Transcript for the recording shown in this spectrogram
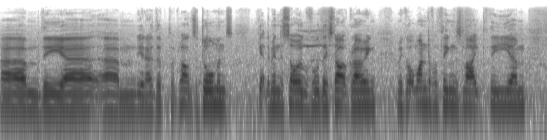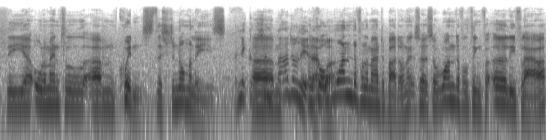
Um, the uh, um, you know the, the plants are dormant. Get them in the soil before they start growing. We've got wonderful things like the um, the uh, ornamental um, quince, the chaenomeles. Hasn't it got some bud on it, It's got one? a wonderful amount of bud on it, so it's a wonderful thing for early flower.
